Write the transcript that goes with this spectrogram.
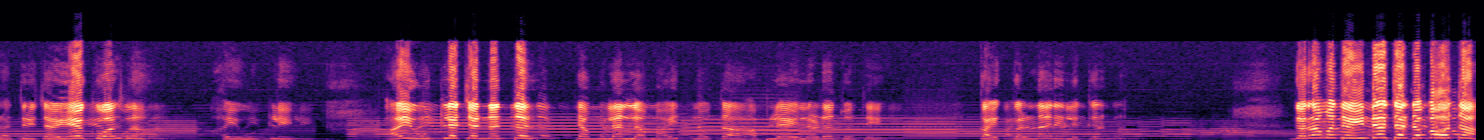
रात्रीचा एक वाजला. आई उठली. आई उठल्याच्या नंतर त्या मुलांना माहीत नव्हता आपल्या आई लढत होते. काय कळणारे लेकरांना. घरामध्ये इंड्याचा डबा होता.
